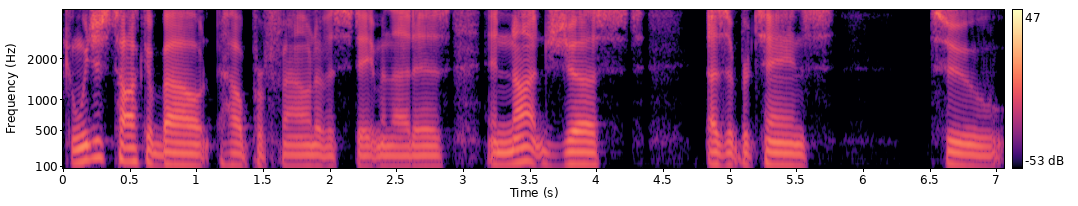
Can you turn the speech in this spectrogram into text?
Can we just talk about how profound of a statement that is? And not just as it pertains to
